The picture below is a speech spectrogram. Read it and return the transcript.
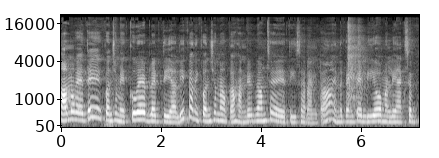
నార్మల్గా అయితే కొంచెం ఎక్కువే బ్లడ్ తీయాలి కానీ కొంచెం ఒక హండ్రెడ్ గ్రామ్సే తీసారంట. ఎందుకంటే లియో మళ్ళీ యాక్సెప్ట్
